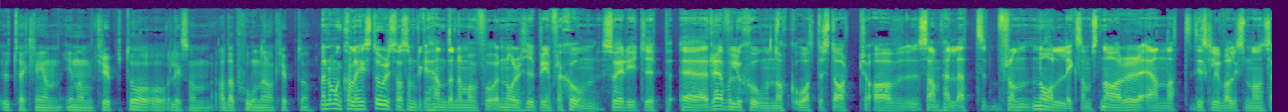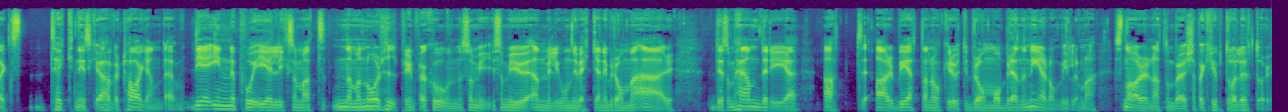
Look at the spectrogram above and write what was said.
utvecklingen inom krypto och liksom adaptionen av krypto. Men om man kollar historiskt vad som brukar hända när man får, når hyperinflation så är det ju typ eh, revolution och återstart av samhället från noll liksom, snarare än att det skulle vara liksom någon slags teknisk övertagande. Det jag är inne på är liksom att när man når hyperinflation, som, som ju en miljon i veckan i Bromma är, det som händer är att arbetarna åker ut i Bromma och bränner ner de villorna snarare än att de börjar köpa kryptovalutor.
